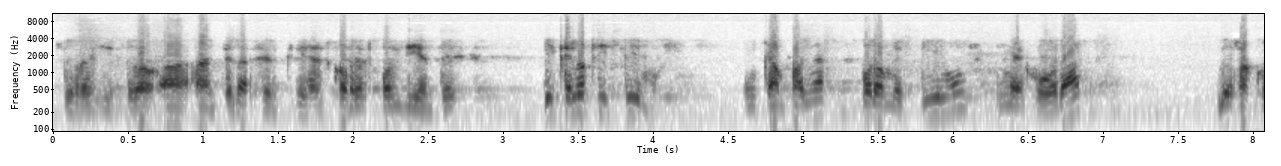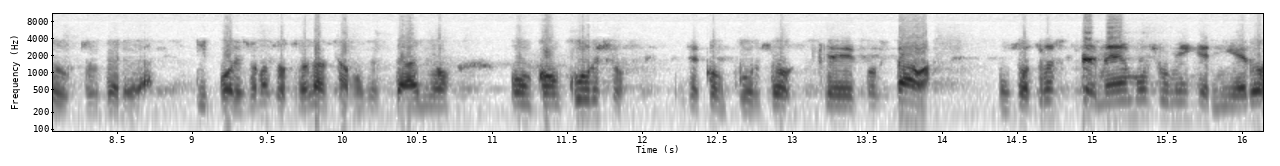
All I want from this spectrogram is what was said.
su registro a- ante las entidades correspondientes. ¿Y qué es lo que hicimos? En campaña prometimos mejorar los acueductos veredales. Y por eso nosotros lanzamos este año un concurso. Ese concurso que costaba. Nosotros tenemos un ingeniero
